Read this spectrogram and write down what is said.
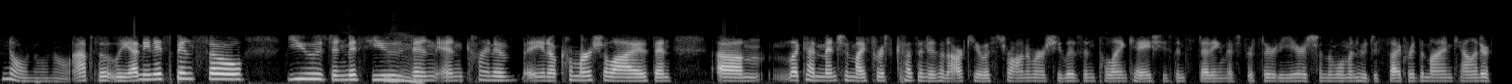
No, no, no, absolutely. I mean, it's been so used and misused mm-hmm. and and kind of you know commercialized and um, like I mentioned, my first cousin is an archaeoastronomer. She lives in Palenque. She's been studying this for 30 years from the woman who deciphered the Mayan calendar.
